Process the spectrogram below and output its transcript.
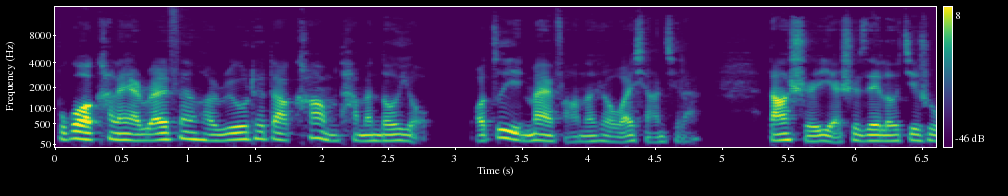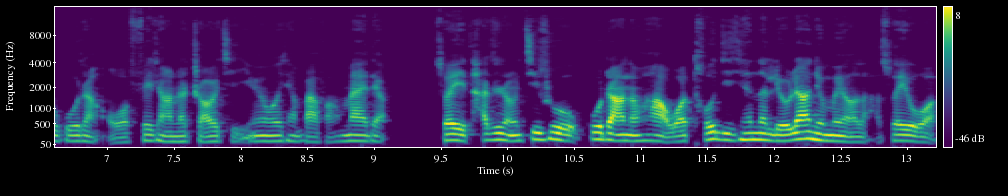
不过我看了一下 Redfin 和 Realtor.com，他们都有。我自己卖房的时候，我也想起来，当时也是 Zillow 技术故障，我非常的着急，因为我想把房卖掉。所以它这种技术故障的话，我头几天的流量就没有了，所以我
